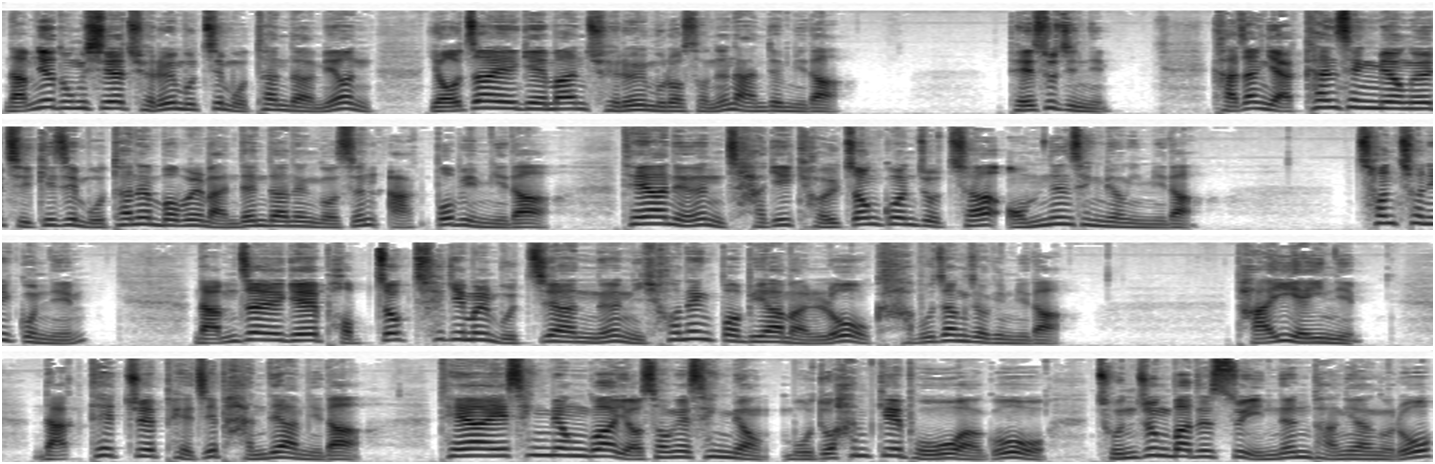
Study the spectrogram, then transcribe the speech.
남녀 동시에 죄를 묻지 못한다면 여자에게만 죄를 물어서는 안 됩니다. 배수진님, 가장 약한 생명을 지키지 못하는 법을 만든다는 것은 악법입니다. 태아는 자기 결정권조차 없는 생명입니다. 천천히꽃님, 남자에게 법적 책임을 묻지 않는 현행법이야말로 가부장적입니다. 바이에이님, 낙태죄 폐지 반대합니다. 태아의 생명과 여성의 생명 모두 함께 보호하고 존중받을 수 있는 방향으로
